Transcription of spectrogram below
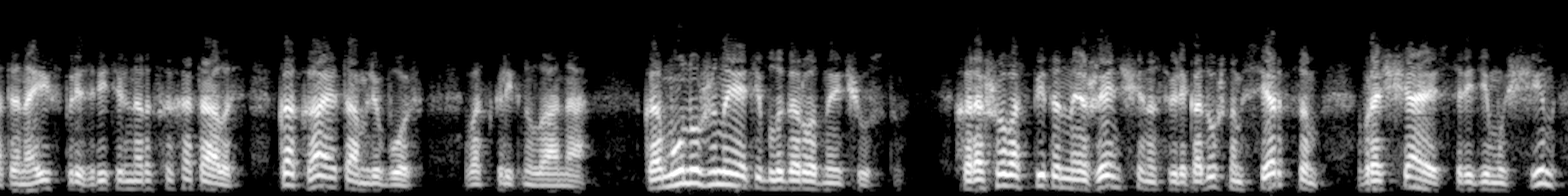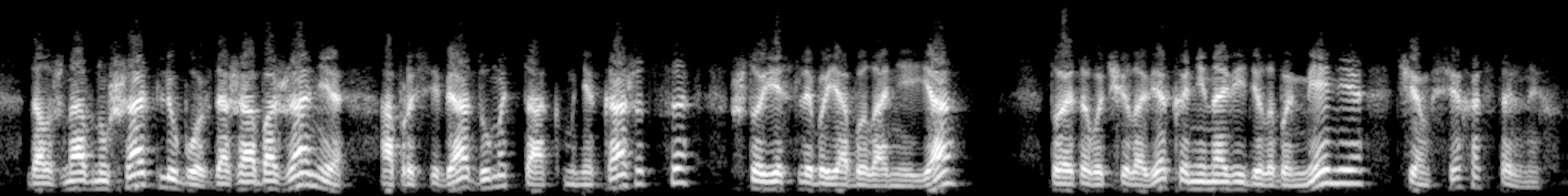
Атенаис презрительно расхохоталась. «Какая там любовь?» — воскликнула она. «Кому нужны эти благородные чувства? Хорошо воспитанная женщина с великодушным сердцем, вращаясь среди мужчин, должна внушать любовь, даже обожание, а про себя думать так. Мне кажется, что если бы я была не я, то этого человека ненавидела бы менее, чем всех остальных.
